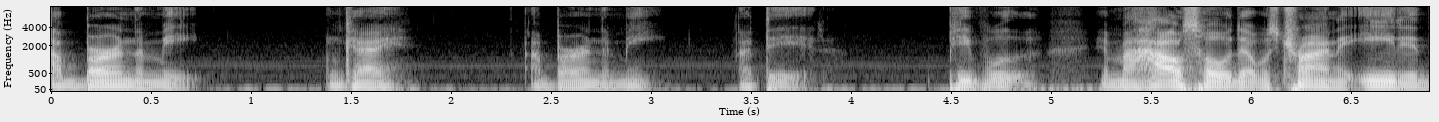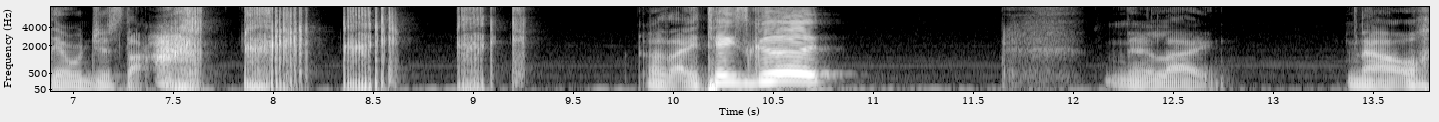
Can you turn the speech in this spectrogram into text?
I burned the meat. Okay, I burned the meat. I did. People in my household that was trying to eat it, they were just like, I was like, it tastes good. And they're like, no,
